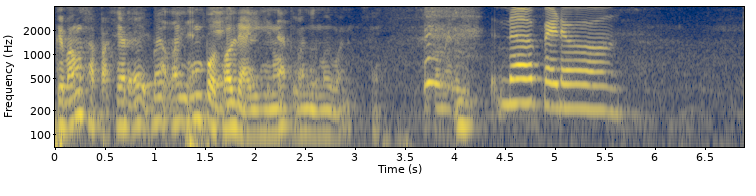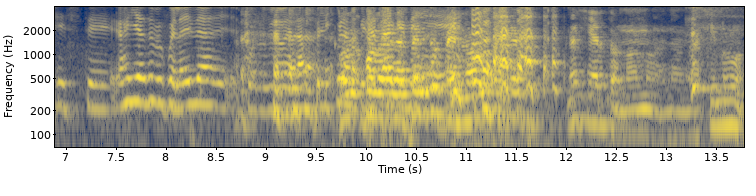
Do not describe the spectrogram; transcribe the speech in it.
que vamos a pasear. eh, bueno, hay pasear, un pozol sí, de ahí, ¿no? Muy bueno. sí. No, pero... Este, ay, ya se me fue la idea de- por lo de las películas Por, por lo de las películas, no es cierto. No es cierto, no, no, aquí no,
